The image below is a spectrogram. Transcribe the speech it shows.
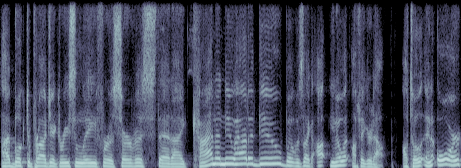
I booked a project recently for a service that I kind of knew how to do, but was like, oh, you know what? I'll figure it out. I'll tell and or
